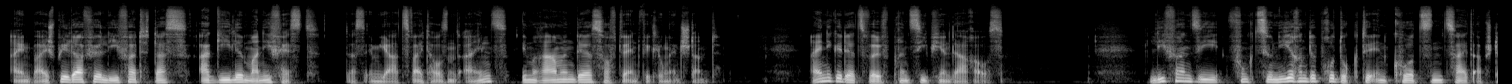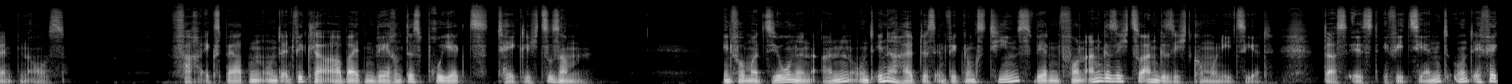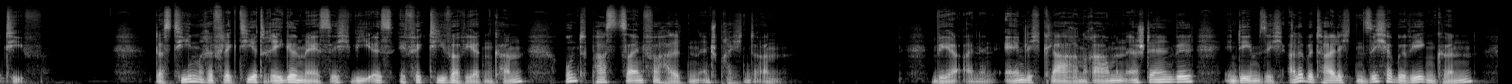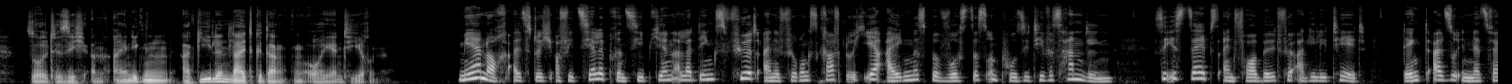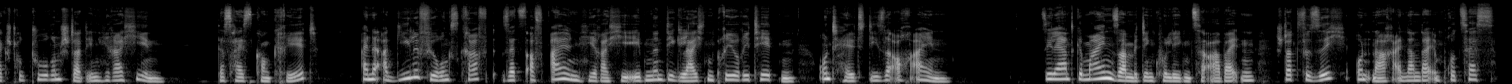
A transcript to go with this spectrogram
Ein Beispiel dafür liefert das Agile Manifest, das im Jahr 2001 im Rahmen der Softwareentwicklung entstand. Einige der zwölf Prinzipien daraus. Liefern Sie funktionierende Produkte in kurzen Zeitabständen aus. Fachexperten und Entwickler arbeiten während des Projekts täglich zusammen. Informationen an und innerhalb des Entwicklungsteams werden von Angesicht zu Angesicht kommuniziert. Das ist effizient und effektiv. Das Team reflektiert regelmäßig, wie es effektiver werden kann und passt sein Verhalten entsprechend an. Wer einen ähnlich klaren Rahmen erstellen will, in dem sich alle Beteiligten sicher bewegen können, sollte sich an einigen agilen Leitgedanken orientieren. Mehr noch als durch offizielle Prinzipien allerdings führt eine Führungskraft durch ihr eigenes bewusstes und positives Handeln. Sie ist selbst ein Vorbild für Agilität, denkt also in Netzwerkstrukturen statt in Hierarchien. Das heißt konkret, eine agile Führungskraft setzt auf allen Hierarchieebenen die gleichen Prioritäten und hält diese auch ein. Sie lernt gemeinsam mit den Kollegen zu arbeiten, statt für sich und nacheinander im Prozess.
